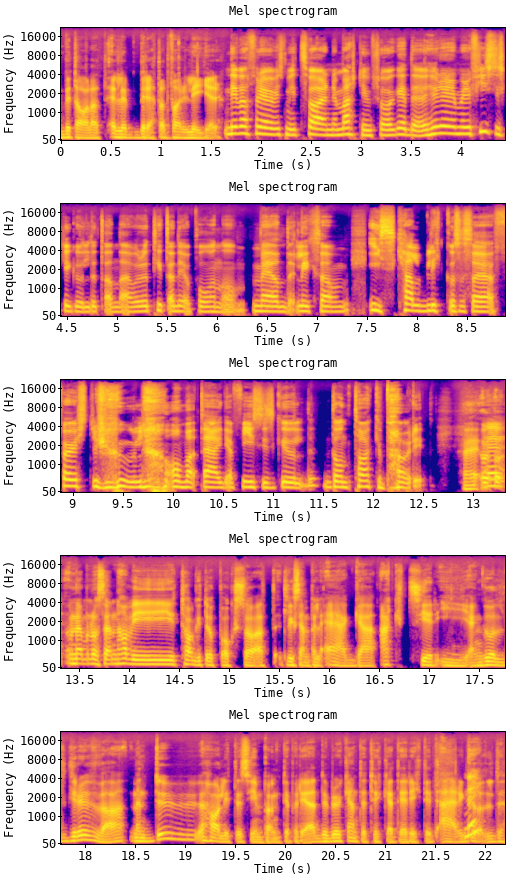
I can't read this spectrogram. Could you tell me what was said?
betalat eller berättat var det ligger. Det var för övrigt mitt svar när Martin frågade hur är det med det fysiska guldet, Anna? Och då tittade jag på honom med liksom iskall blick och så sa jag first rule om att äga fysiskt guld, don't talk about it. Eh, Och, och, men och sen har vi tagit upp också att till exempel äga aktier i en guldgruva. Men du har lite synpunkter på det. Du brukar inte tycka att det riktigt är Nej. guld.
